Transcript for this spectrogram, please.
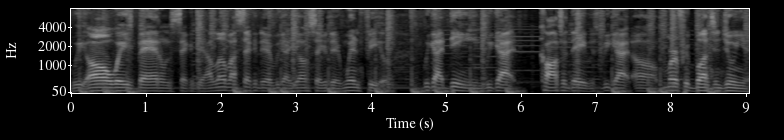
We always bad on the secondary. I love our secondary. We got young secondary. Winfield. We got Dean. We got Carlton Davis. We got uh, Murphy Bunting Jr.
